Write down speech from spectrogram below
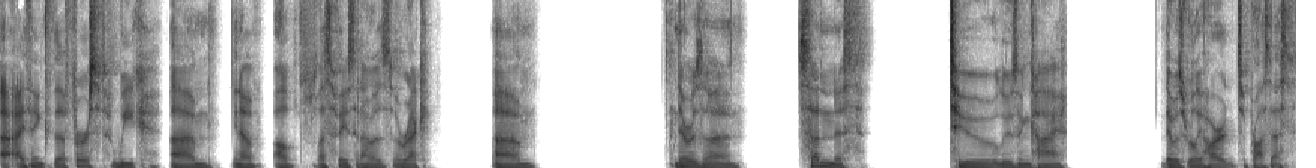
I think the first week, um, you know, I'll let's face it, I was a wreck. Um, there was a suddenness to losing Kai that was really hard to process.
